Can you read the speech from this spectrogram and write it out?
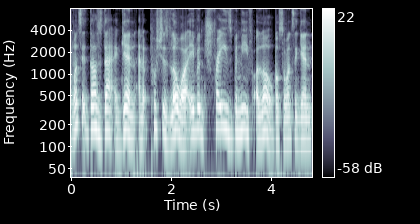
once it does that again and it pushes lower, even trades beneath a low. So once again,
